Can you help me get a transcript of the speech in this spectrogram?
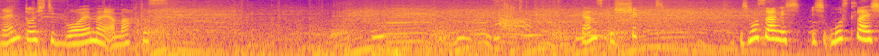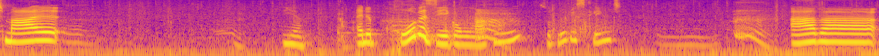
Er rennt durch die Bäume. Er macht es ganz geschickt. Ich muss sagen, ich, ich muss gleich mal hier eine Probesägung machen. So blöd es klingt. Aber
